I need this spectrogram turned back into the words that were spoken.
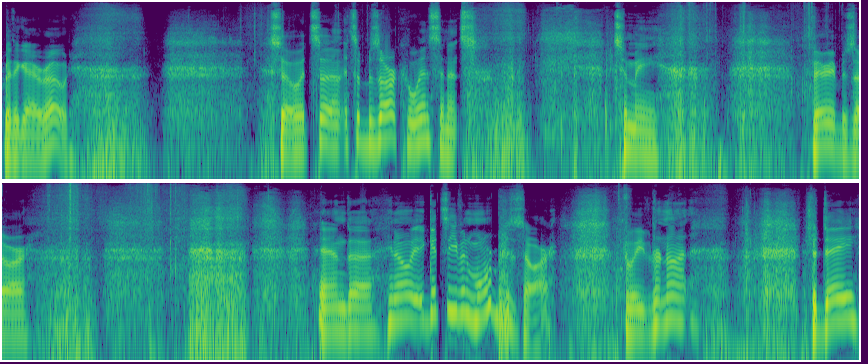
where the guy rode. So it's a it's a bizarre coincidence to me. Very bizarre. And uh, you know, it gets even more bizarre, believe it or not. The day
